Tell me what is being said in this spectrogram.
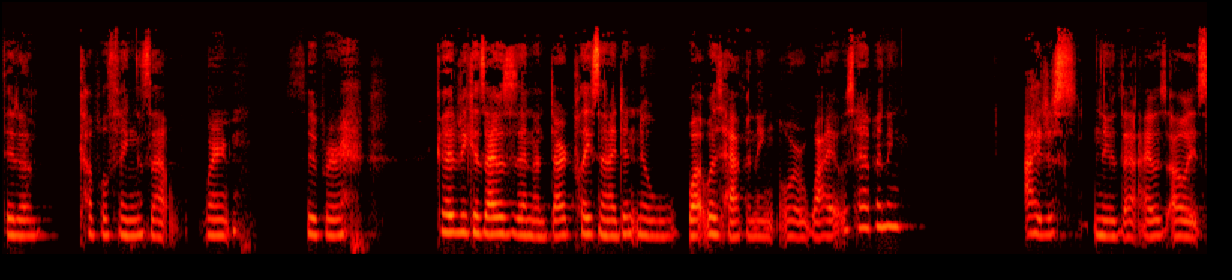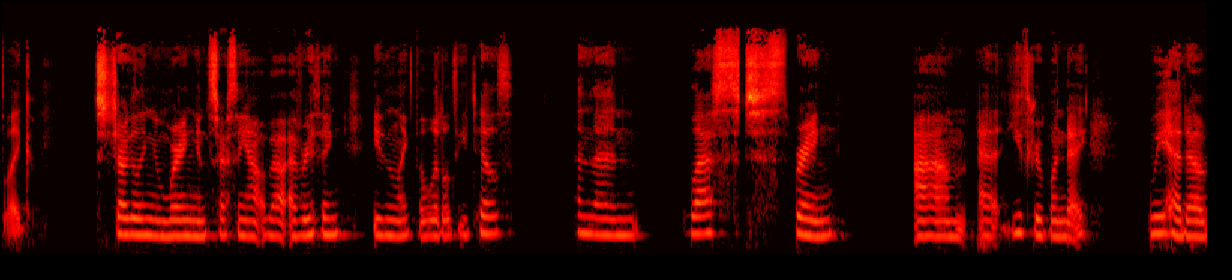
did a couple things that weren't super good because I was in a dark place and I didn't know what was happening or why it was happening. I just knew that I was always like struggling and worrying and stressing out about everything, even like the little details. And then last spring, um, at youth group one day, we had a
